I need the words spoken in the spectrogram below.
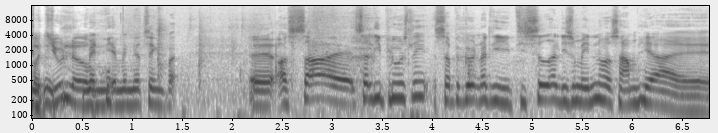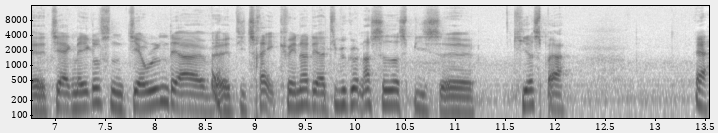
But you know. men, ja, men jeg tænkte bare... Øh, og så, øh, så lige pludselig, så begynder de, de sidder ligesom inde hos ham her, øh, Jack Nicholson, djævlen der, øh, de tre kvinder der, de begynder at sidde og spise øh, kirsebær. Ja.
